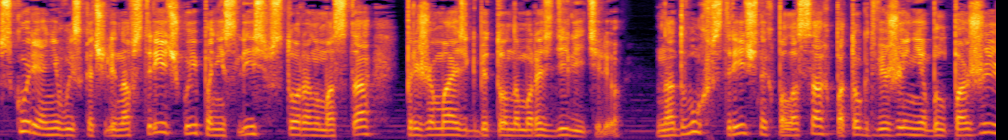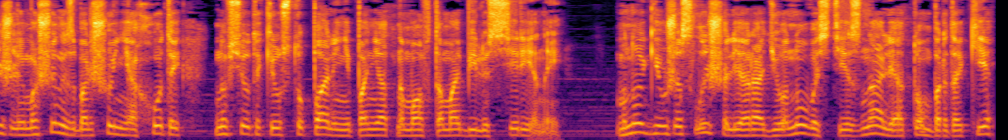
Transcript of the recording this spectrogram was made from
Вскоре они выскочили навстречу и понеслись в сторону моста, прижимаясь к бетонному разделителю – на двух встречных полосах поток движения был пожиже, и машины с большой неохотой, но все-таки уступали непонятному автомобилю с сиреной. Многие уже слышали о радионовости и знали о том бардаке,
